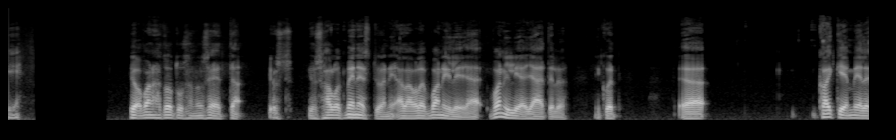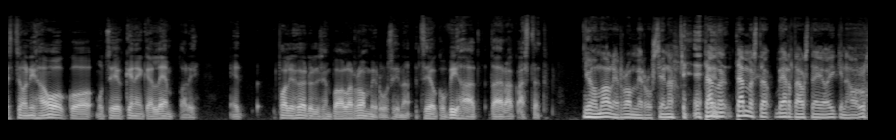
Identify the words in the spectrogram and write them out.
Okay. Joo, vanha totuus on se, että jos, jos haluat menestyä, niin älä ole vaniljajää, vaniljajäätelö. Niin kuin, että, ää, kaikkien mielestä se on ihan ok, mutta se ei ole kenenkään lempari. Et paljon hyödyllisempää olla rommirusina, että se joko vihaat tai rakastat. Joo, mä olin rommirussina. Tämmö, tämmöistä vertausta ei ole ikinä ollut,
